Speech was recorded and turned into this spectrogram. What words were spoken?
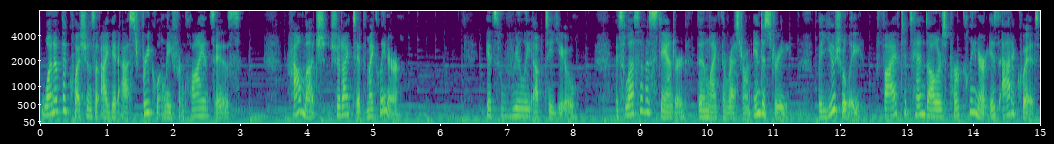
One of the questions that I get asked frequently from clients is, how much should I tip my cleaner? It's really up to you. It's less of a standard than like the restaurant industry, but usually 5 to $10 per cleaner is adequate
